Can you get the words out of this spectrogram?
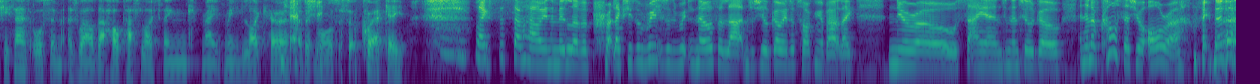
She sounds awesome as well. That whole past life thing made me like her Yeah, a bit more, sort of quirky. Like so somehow in the middle of a pro- like she's a really she's re- knows a lot, and so she'll go into talking about like neuroscience, and then she'll go, and then of course there's your aura. Like no, no,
